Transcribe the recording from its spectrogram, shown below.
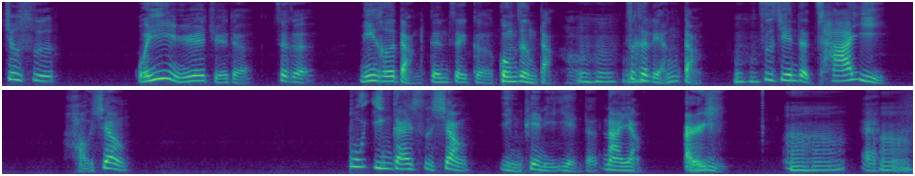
就是我隐隐约约觉得这个。民和党跟这个公正党啊，嗯哼，这个两党之间的差异，好像不应该是像影片里演的那样而已。嗯哼，哎，嗯，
